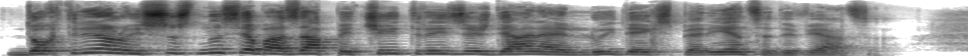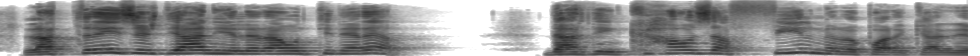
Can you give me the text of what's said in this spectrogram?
Doctrina lui Isus nu se baza pe cei 30 de ani ai lui de experiență de viață. La 30 de ani el era un tinerel. Dar din cauza filmelor pe care ne,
